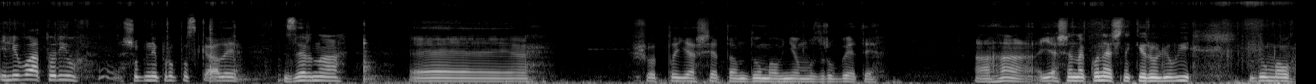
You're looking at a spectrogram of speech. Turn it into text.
елеваторів, щоб не пропускали зерна. Е, що то я ще там думав в ньому зробити? Ага, я ще наконечники рульові думав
